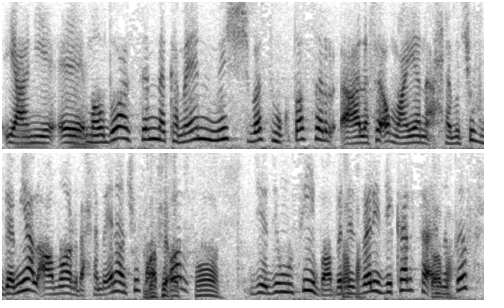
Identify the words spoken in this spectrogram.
يعني آه، موضوع السمنة كمان مش بس مقتصر على فئة معينة. إحنا بنشوف جميع الأعمار ده. إحنا بقينا نشوف أطفال. دي دي مصيبة. بالنسبة لي دي كارثة إن. طفل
